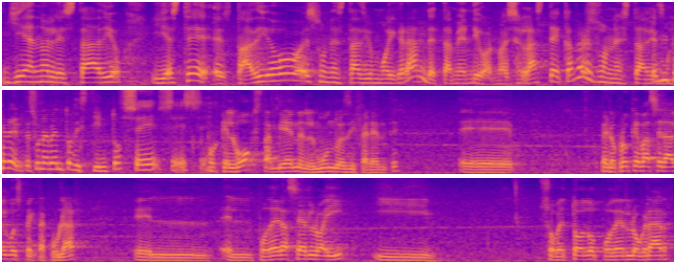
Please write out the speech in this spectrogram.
lleno el estadio. Y este estadio es un estadio muy grande. También digo, no es el Azteca, pero es un estadio. Es muy- diferente, es un evento distinto. Sí, sí, sí. Porque el box también en el mundo es diferente. Eh, pero creo que va a ser algo espectacular el, el poder hacerlo ahí y sobre todo poder lograr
